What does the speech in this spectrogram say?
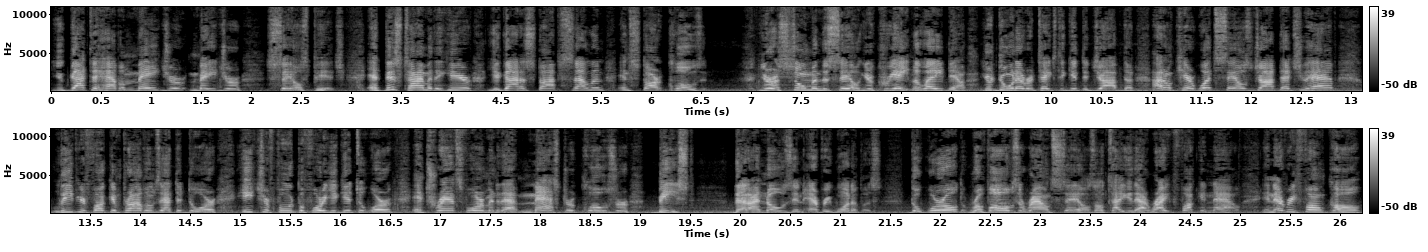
You got to have a major, major sales pitch. At this time of the year, you got to stop selling and start closing. You're assuming the sale. You're creating a laydown. You're doing whatever it takes to get the job done. I don't care what sales job that you have. Leave your fucking problems at the door. Eat your food before you get to work and transform into that master closer beast that I know's in every one of us. The world revolves around sales. I'll tell you that right fucking now. In every phone call,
